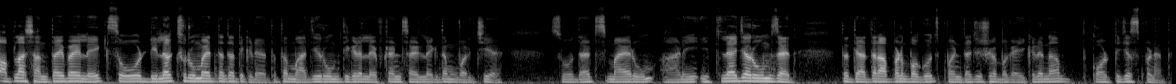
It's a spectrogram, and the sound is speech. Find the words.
आपला Shantaibai lake so deluxe room आहेत ना त्या तिकडे. आहेत आता माझी रूम तिकडे लेफ्ट हँड साईडला एकदम वरची आहे. सो दॅट्स माय रूम आणि इथल्या ज्या रूम्स आहेत तर त्या तर आपण बघूच पण त्याच्याशिवाय बघा इकडे ना कॉटेजेस पण आहेत.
